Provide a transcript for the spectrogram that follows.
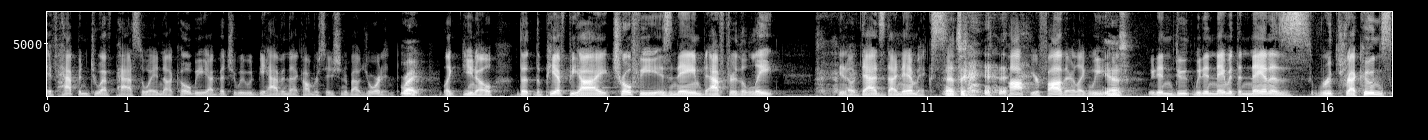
if happened to have passed away, and not Kobe, I bet you we would be having that conversation about Jordan. Right. Like, you know, the the PFPI trophy is named after the late, you know, dad's dynamics. That's Pop, your father. Like we Yes. we didn't do we didn't name it the Nana's Ruth Raccoon's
